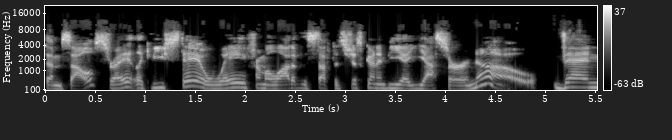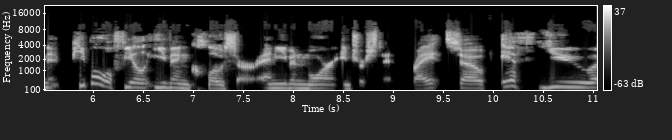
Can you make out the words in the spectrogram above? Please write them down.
themselves, right? Like if you stay away from a lot of the stuff that's just going to be a yes or a no, then people will feel even closer and even more interested. Right. So if you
